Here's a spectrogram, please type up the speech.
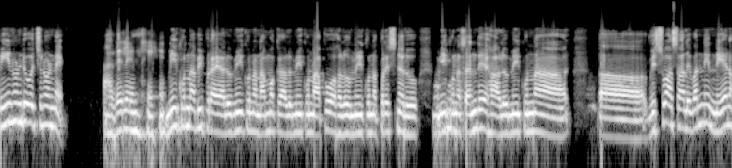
మీ నుండి వచ్చినోడ్నే. అదేలేండి. మీకున్న అభిప్రాయాలు మీకున్న నమ్మకాలు మీకున్న అపోహలు మీకున్న ప్రశ్నలు మీకున్న సందేహాలు మీకున్న ఆ విశ్వాసాలు ఇవన్నీ నేను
